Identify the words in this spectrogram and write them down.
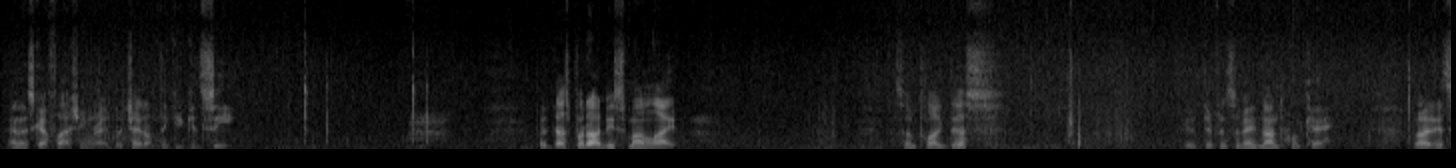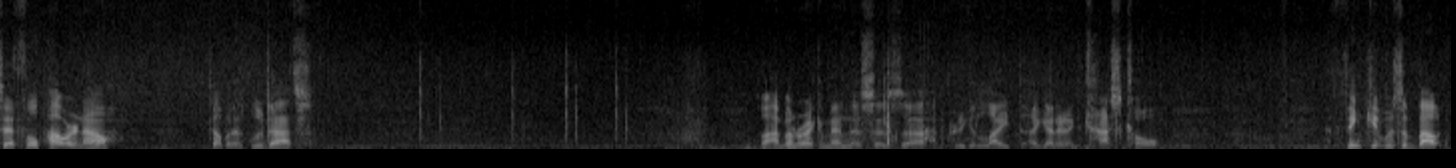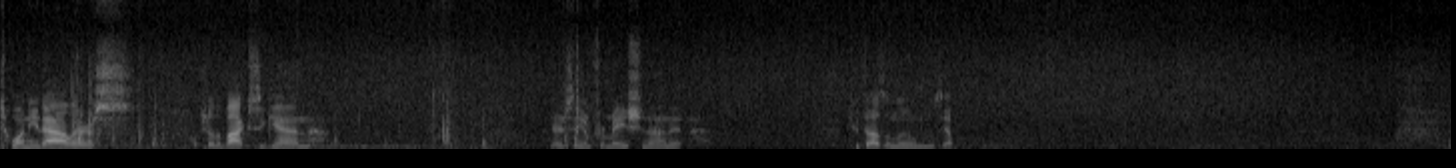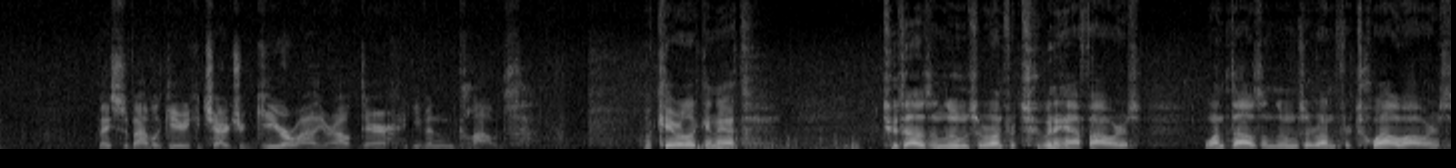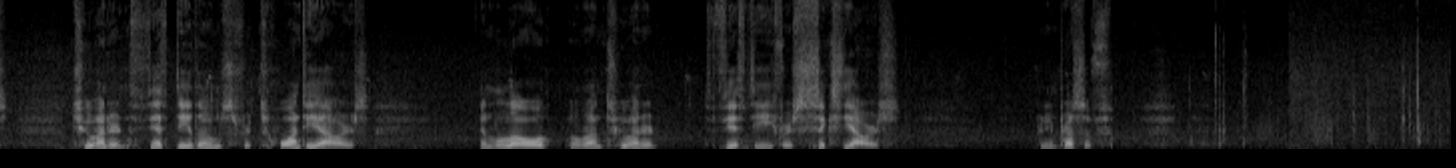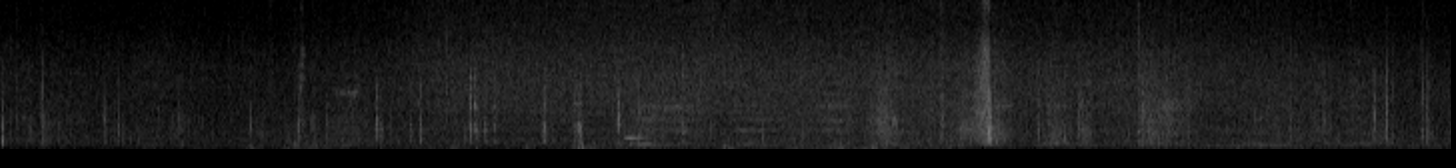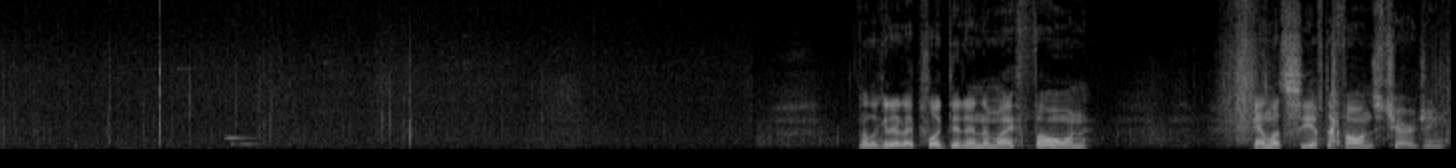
and it's got flashing red, which I don't think you can see. But it does put out a decent amount of light. Let's unplug this. See what difference it made? None? Okay. But it's at full power now. Top of those blue dots. So I'm going to recommend this as uh, a pretty good light. I got it at Costco. I think it was about $20. Show the box again. There's the information on it. 2,000 looms, yep. Nice survival gear. You can charge your gear while you're out there, even clouds. Okay, we're looking at 2,000 lums will run for two and a half hours. 1,000 lums will run for 12 hours. 250 looms for 20 hours. And low will run 250 for 60 hours. Pretty impressive. Now look at it, I plugged it into my phone and let's see if the phone's charging.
